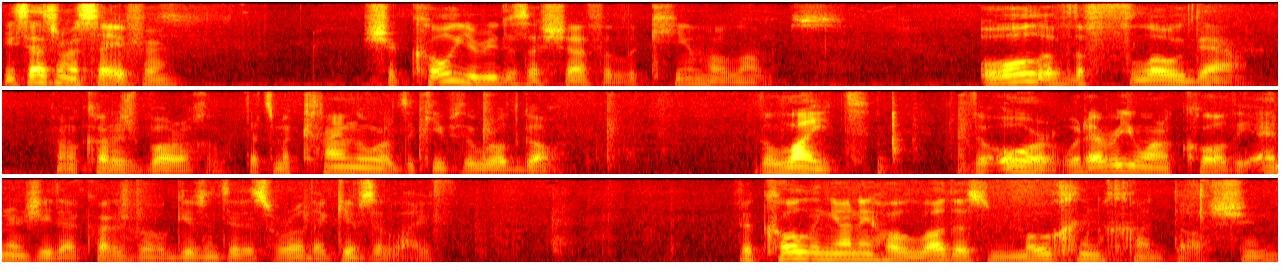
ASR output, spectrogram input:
he says from a Sefer. Shekol Yeridas Hashefa L'Kiyam Holamas. All of the flow down from a Kaddish Baruch Hu, that's Mekayim the world that keeps the world going. The light, the ore, whatever you want to call the energy that Kaddish Baruch Hu gives into this world that gives it life. The Kol Inyane Holadas Mochin Chadashim,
